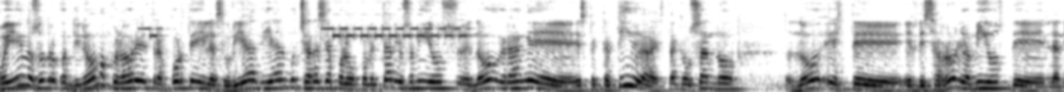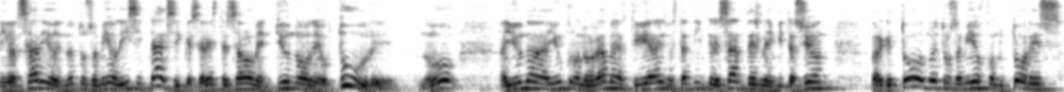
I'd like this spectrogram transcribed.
Muy bien, nosotros continuamos con la hora del transporte y la seguridad vial. Muchas gracias por los comentarios, amigos. Eh, ¿no? Gran eh, expectativa está causando ¿no? este, el desarrollo, amigos, del aniversario de nuestros amigos de Easy Taxi, que será este sábado 21 de octubre. ¿no? Hay, una, hay un cronograma de actividades bastante interesantes. La invitación para que todos nuestros amigos conductores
